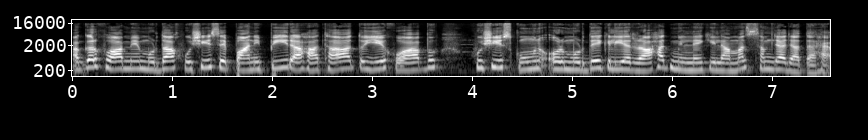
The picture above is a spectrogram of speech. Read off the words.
اگر خواب میں مردہ خوشی سے پانی پی رہا تھا، تو یہ خواب خوشی سکون اور مردے کے لیے راحت ملنے کی علامت سمجھا جاتا ہے۔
